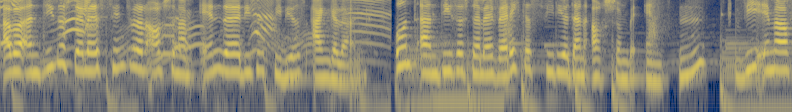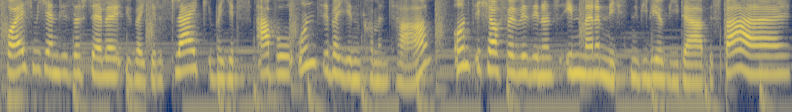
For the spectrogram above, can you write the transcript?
Aber an dieser Stelle sind wir dann auch schon am Ende dieses Videos angelangt. Und an dieser Stelle werde ich das Video dann auch schon beenden. Wie immer freue ich mich an dieser Stelle über jedes Like, über jedes Abo und über jeden Kommentar. Und ich hoffe, wir sehen uns in meinem nächsten Video wieder. Bis bald!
